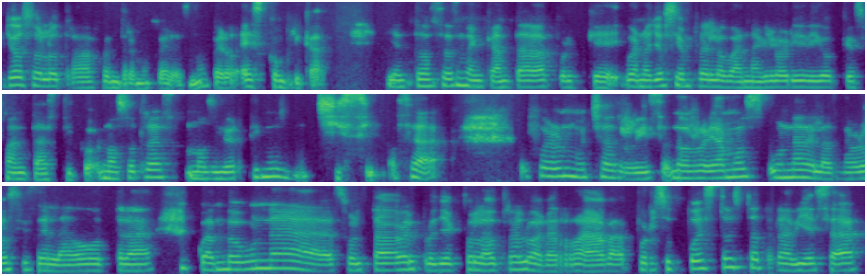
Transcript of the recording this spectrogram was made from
Yo solo trabajo entre mujeres, ¿no? Pero es complicado. Y entonces me encantaba porque, bueno, yo siempre lo van a gloria y digo que es fantástico. Nosotras nos divertimos muchísimo, o sea, fueron muchas risas. Nos reíamos una de las neurosis de la otra. Cuando una soltaba el proyecto, la otra lo agarraba. Por supuesto, esto atraviesa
